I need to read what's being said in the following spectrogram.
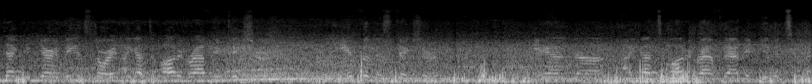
Detective Gary Bean story, I got to autograph a picture, the infamous picture, and uh, I got to autograph that and give it to him.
